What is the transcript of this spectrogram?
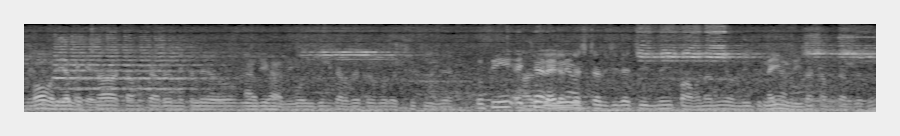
ਬਹੁਤ ਵਧੀਆ ਲੱਗਿਆ ਅੱਛਾ ਕੰਮ ਕਰਦੇ ਨਿਕਲੇ ਹੋ ਹਾਂਜੀ, ਹਾਂਜੀ। ਕੋਈ ਦਿਨ ਕਰਦੇ ਤੇ ਬਹੁਤ ਅੱਛੀ ਚੀਜ਼ ਹੈ। ਤੁਸੀਂ ਇੱਥੇ ਰਹਿੰਦੇ ਹੋ? ਯੰਗਸਟਰ ਜੀ ਦੀ ਚੀਜ਼ ਨਹੀਂ ਪਾਵਨਾ ਨਹੀਂ ਹੁੰਦੀ ਤੁਸੀਂ ਨਹੀਂ ਹੁੰਦੀ। ਕੰਮ ਕਰਦੇ ਤੇ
